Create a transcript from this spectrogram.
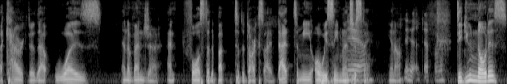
a character that was an Avenger and falls to the bu- to the dark side? That to me always seemed Yeah. interesting. You know Yeah, definitely. did you notice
